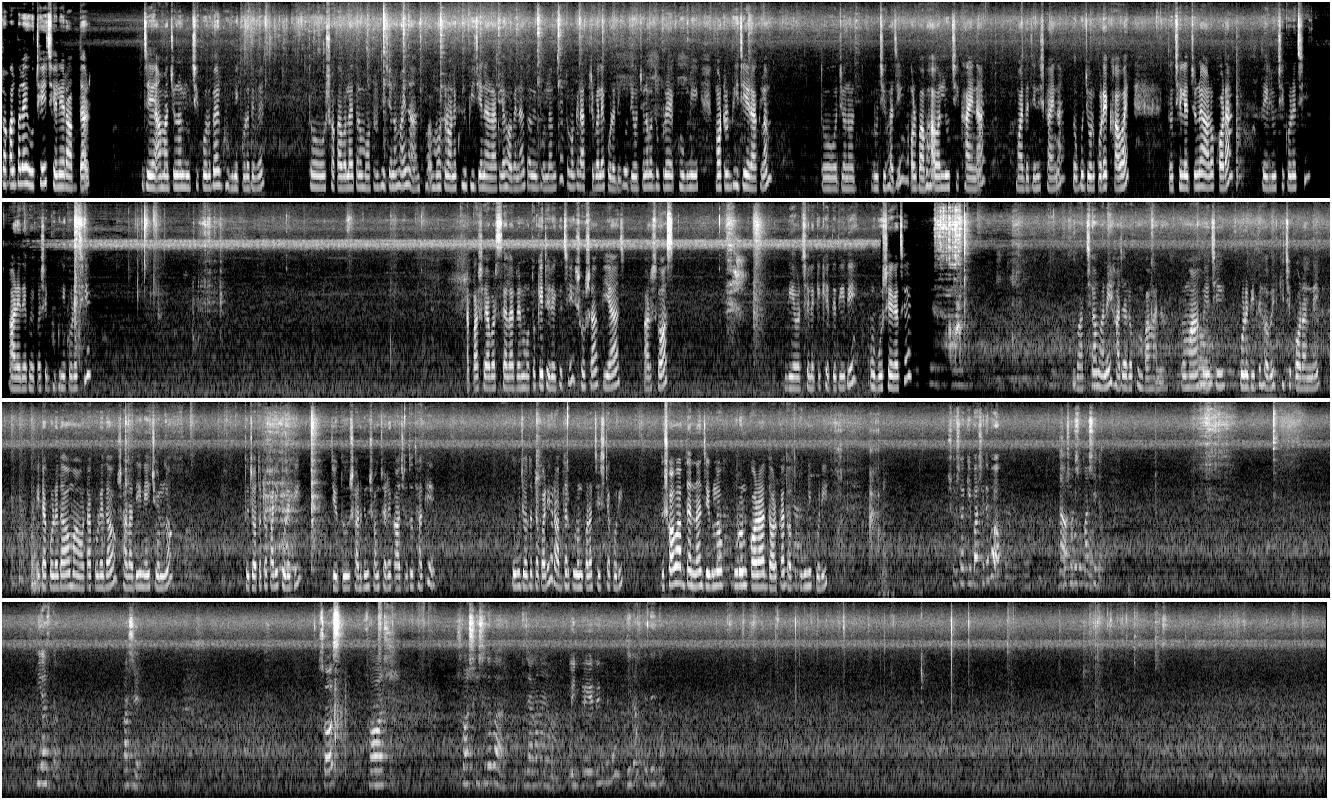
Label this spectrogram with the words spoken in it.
সকালবেলায় উঠেই ছেলের আবদার যে আমার জন্য লুচি করবে আর ঘুগনি করে দেবে। তো সকালবেলায় তো মটর ভিজানো হয় না। মটর অনেকক্ষণ ভিজিয়ে না রাখলে হবে না। তো আমি বললাম যে তোমাকে রাত্রিবেলায় করে দেবো। দিয়ে ওর জন্য আমার দুপুরে ঘুগনি, মটর ভিজিয়ে রাখলাম। তো ওর জন্য লুচি ভাজি। ওর বাবা আবার লুচি খায় না, ময়দা জিনিস খায় না। তবু জোর করে খাওয়ায়। তো ছেলের জন্য আরও করা তো এই লুচি করেছি। আর এই দেখো এই পাশে ঘুগনি করেছি। আর পাশে আবার স্যালাডের মতো কেটে রেখেছি শসা পেঁয়াজ আর সস। দিয়ে ওর ছেলেকে খেতে দিয়ে দিই। ও বসে গেছে। বাচ্চা মানে হাজার রকম বাহানা। তো মা হয়েছি করে দিতে হবে কিছু করার নেই। এটা করে দাও মা ওটা করে দাও সারাদিন এই চলল। তো যতটা পারি করে দিই। যেহেতু সারাদিন সংসারের কাজও তো থাকে তবু যতটা পারি ওর আবদার পূরণ করার চেষ্টা করি। তো সব আবদার না যেগুলো পূরণ করার দরকার ততটুকুনি করি। শসা কি পাশে দেবো? পাশে- দাও। পেঁয়াজ দাও। পাশে। সস? সস। সস কিসে দেবা? জায়গা নাই আমার। ওই প্লেটে নেব। দাও এদের দাও।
